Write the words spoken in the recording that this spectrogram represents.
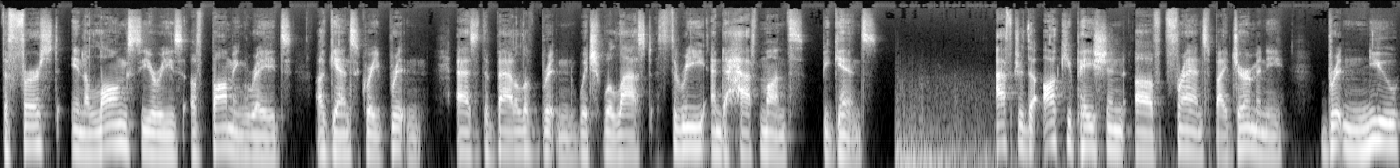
the first in a long series of bombing raids against Great Britain as the Battle of Britain, which will last three and a half months, begins. After the occupation of France by Germany, Britain knew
